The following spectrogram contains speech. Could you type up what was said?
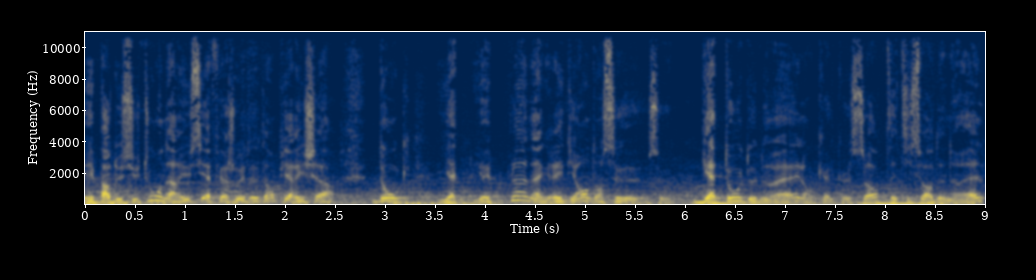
Et par-dessus tout, on a réussi à faire jouer dedans Pierre Richard. Donc il y a, y a plein d'ingrédients dans ce, gâteau de Noël, en quelque sorte, cette histoire de Noël,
